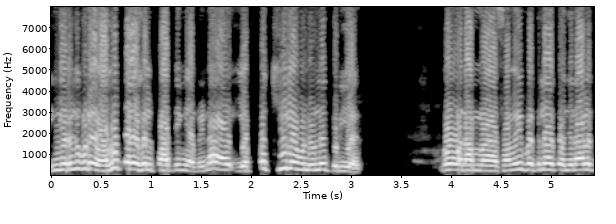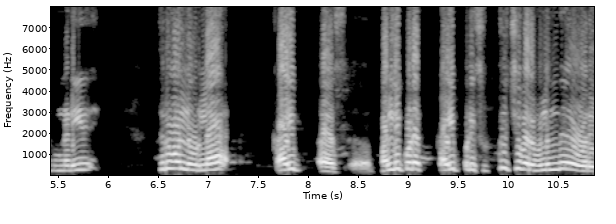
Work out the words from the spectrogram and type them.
இங்கே இருக்கக்கூடிய வகுப்பறைகள் பார்த்தீங்க அப்படின்னா எப்போ கீழே விழுன்னு தெரியாது. இப்போ நம்ம சமீபத்தில் கொஞ்ச நாளுக்கு முன்னாடி திருவள்ளூரில் கை பள்ளிக்கூட கைப்பிடி சுற்றுச்சுவர் விழுந்து ஒரு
